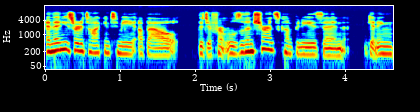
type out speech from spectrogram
And then he started talking to me about the different rules of insurance companies and getting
